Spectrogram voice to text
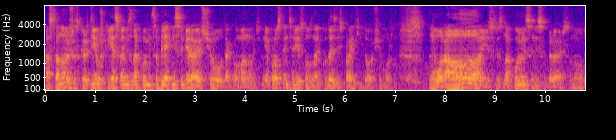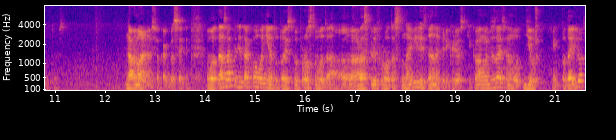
остановишь и скажешь, девушка, я с вами знакомиться, блядь, не собираюсь, чего вы так ломанулись? Мне просто интересно узнать, куда здесь пройти-то вообще можно. Вот, а, -а, -а если знакомиться не собираешься, ну, то есть нормально все как бы с этим. Вот, на Западе такого нету, то есть вы просто вот, а, раскрыв рот, остановились, да, на перекрестке, к вам обязательно вот девушка какая-нибудь подойдет,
